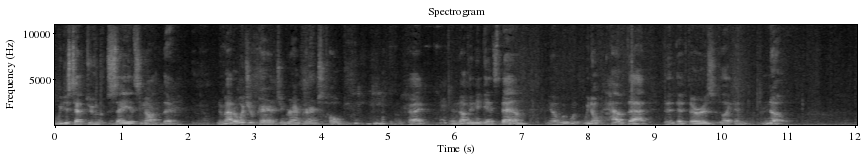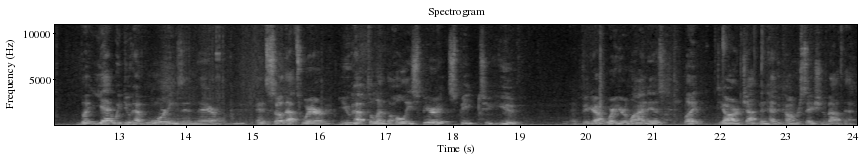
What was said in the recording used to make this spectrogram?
We just have to say it's not there. No matter what your parents and grandparents told you. Okay? And nothing against them. You know, we, we, we don't have that, that, that there is like a no. But yet we do have warnings in there. And so that's where you have to let the Holy Spirit speak to you and figure out where your line is, like TR and Chapman had the conversation about that.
